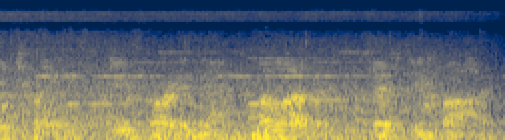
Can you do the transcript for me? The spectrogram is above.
Article 20, at 11.55.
